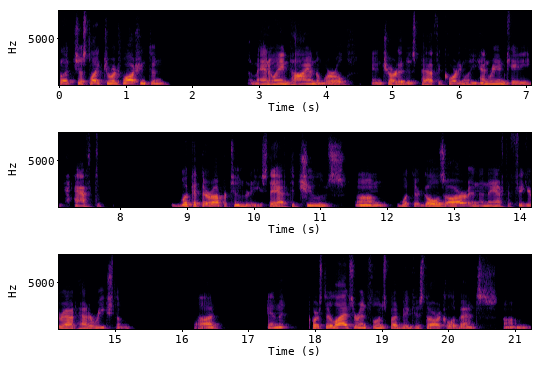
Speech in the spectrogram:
but just like George Washington, a man who aimed high in the world and charted his path accordingly, Henry and Katie have to look at their opportunities. They have to choose um, what their goals are, and then they have to figure out how to reach them. Uh, and of course, their lives are influenced by big historical events. Um,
